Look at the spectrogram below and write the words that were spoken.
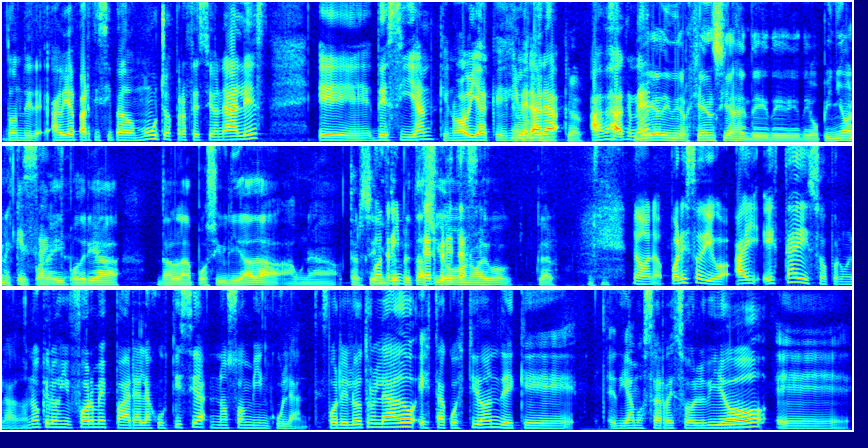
donde había participado muchos profesionales eh, decían que no había que liberar a, Wagner. No había divergencias de, opiniones que por ahí podría dar la posibilidad a, una tercera interpretación o algo, claro. No, no, por eso digo, hay, está eso por un lado, ¿no? que los informes para la justicia no son vinculantes. Por el otro lado, esta cuestión de que, eh, digamos, se resolvió eh,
